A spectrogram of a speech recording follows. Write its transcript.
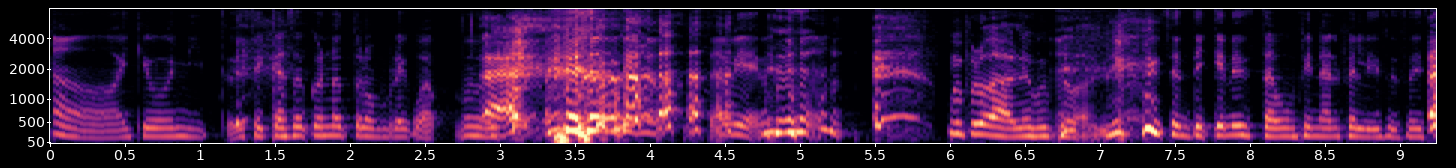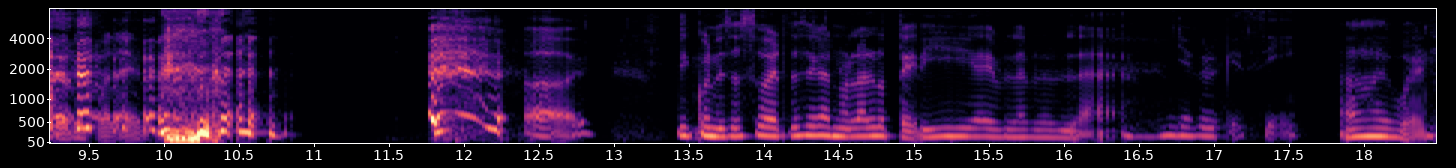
Ay, qué bonito. Y se casó con otro hombre guapo. Ah. bueno, está bien. Muy probable, muy probable. Sentí que necesitaba un final feliz esa historia para él. Ay. Y con esa suerte se ganó la lotería y bla, bla, bla. Yo creo que sí. Ay, bueno.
